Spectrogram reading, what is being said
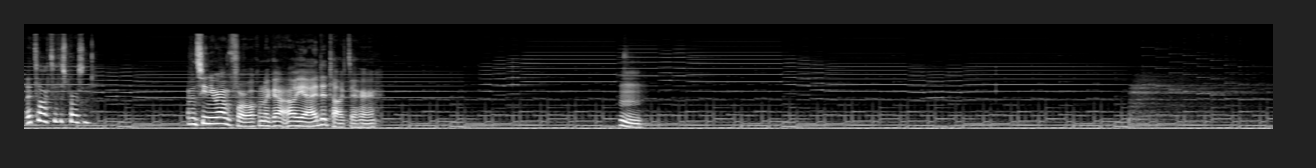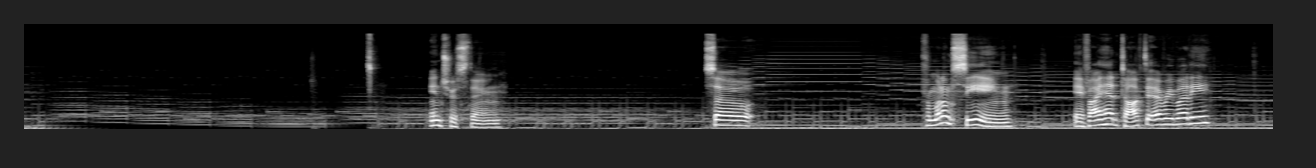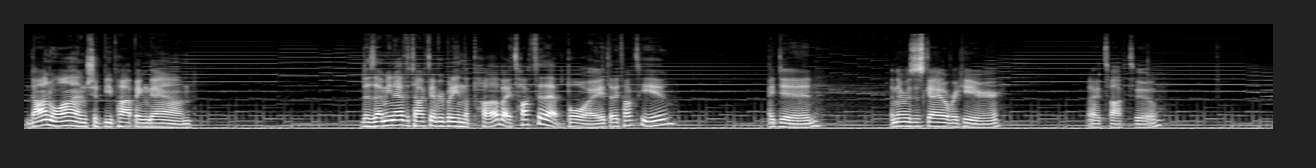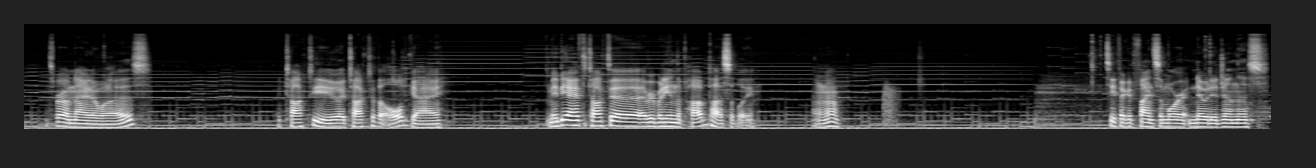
Did I talk to this person? I haven't seen you around before. Welcome to God. Oh yeah, I did talk to her. Hmm. Interesting. So, from what I'm seeing, if I had talked to everybody, Don Juan should be popping down. Does that mean I have to talk to everybody in the pub? I talked to that boy. Did I talk to you? I did. And there was this guy over here that I talked to. That's where Oneida was talked to you. I talked to the old guy. Maybe I have to talk to everybody in the pub, possibly. I don't know. Let's see if I could find some more notage on this.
